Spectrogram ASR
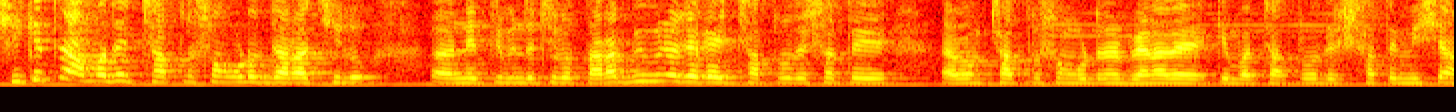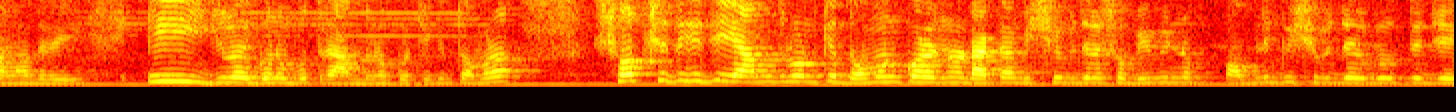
সেক্ষেত্রে আমাদের ছাত্র সংগঠন যারা ছিল নেতৃবৃন্দ ছিল, তারা বিভিন্ন জায়গায় ছাত্রদের সাথে এবং ছাত্র সংগঠনের ব্যানারে কিংবা ছাত্রদের সাথে মিশে আমাদের এই এই জুলাই গণপত্রের আন্দোলন করছে। কিন্তু আমরা দেখি যে এই আন্দোলনকে দমন করার জন্য ঢাকা বিশ্ববিদ্যালয় সহ বিভিন্ন পাবলিক বিশ্ববিদ্যালয়গুলোতে যে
